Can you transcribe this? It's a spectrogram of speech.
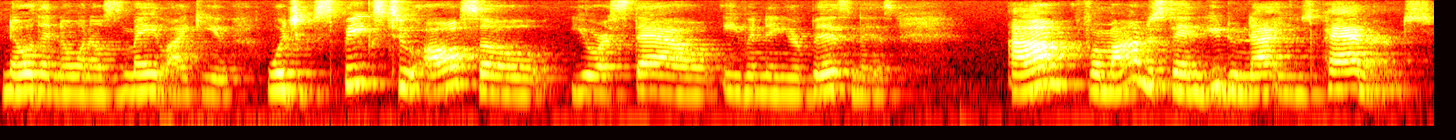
know that no one else is made like you, which speaks to also your style, even in your business. I'm, from my understanding, you do not use patterns.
